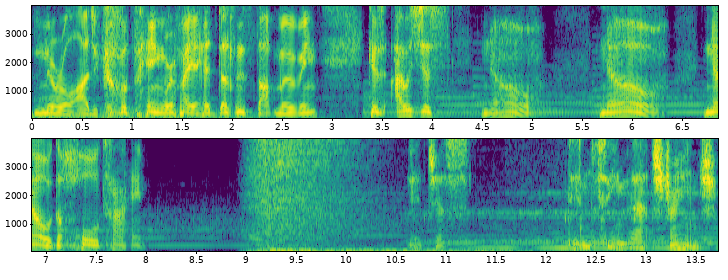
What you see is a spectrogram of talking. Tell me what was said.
neurological thing where my head doesn't stop moving. Because I was just, no, no, no, the whole time. It just didn't seem that strange.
